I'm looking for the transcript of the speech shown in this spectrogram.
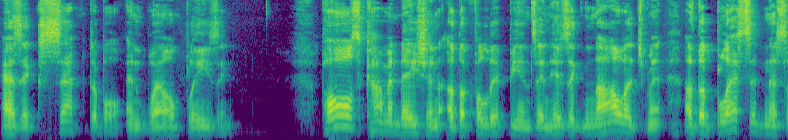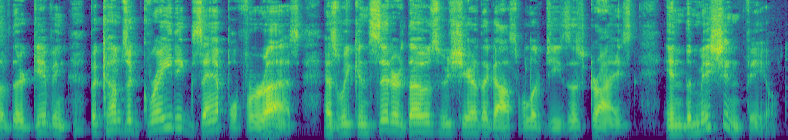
as acceptable and well pleasing. Paul's commendation of the Philippians and his acknowledgement of the blessedness of their giving becomes a great example for us as we consider those who share the gospel of Jesus Christ in the mission field.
